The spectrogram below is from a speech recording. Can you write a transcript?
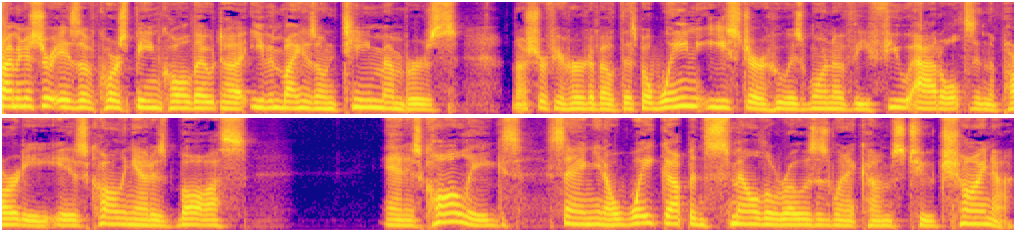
Prime Minister is, of course, being called out uh, even by his own team members. Not sure if you heard about this, but Wayne Easter, who is one of the few adults in the party, is calling out his boss and his colleagues, saying, you know, wake up and smell the roses when it comes to China.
